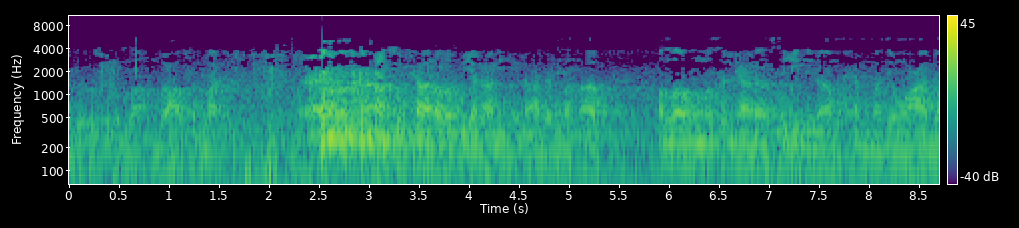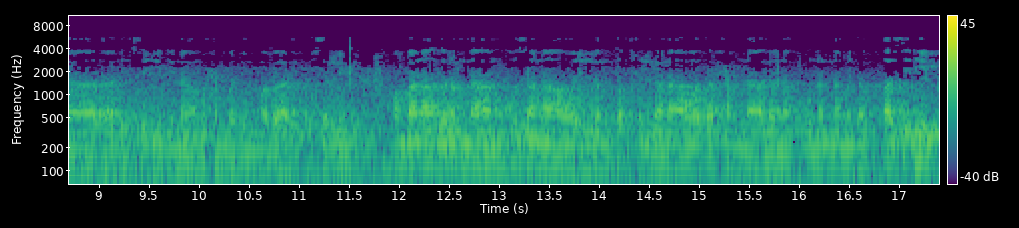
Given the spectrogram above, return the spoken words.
محمد رسول الله دعا فرمائے۔ سبحان ربي العلي العلى الوهاب اللهم صل على سيدنا محمد وعلى آل سيدنا محمد وبارك وسلم۔ ربنا ظلمنا أنفسنا وإن لم تغفر لنا وترحمنا لنكونن من الخاسرين.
